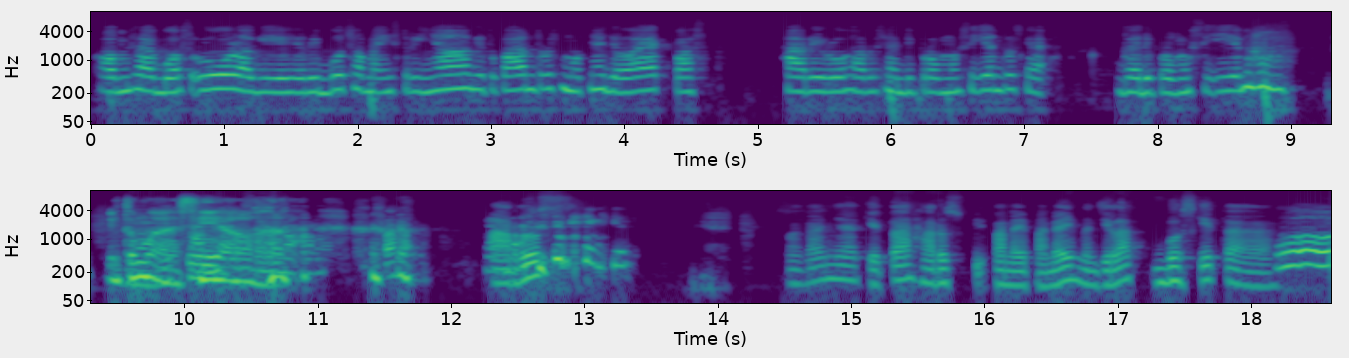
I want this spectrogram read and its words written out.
kalau misalnya bos lu lagi ribut sama istrinya gitu kan terus moodnya jelek pas hari lu harusnya dipromosiin terus kayak gak dipromosiin Itu mah Kayak sial. Kayak harus kayak gitu. Makanya kita harus pandai-pandai menjilat bos kita. wow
